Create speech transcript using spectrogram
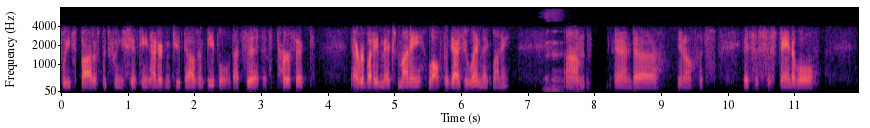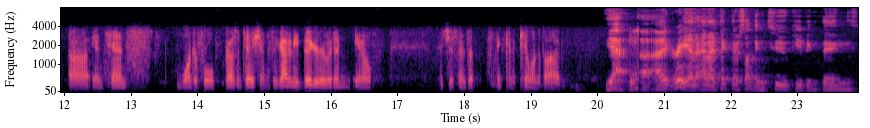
sweet spot is between 1500 and 2000 people. That's it. It's perfect. Everybody makes money. Well, the guys who win make money. Mm-hmm. Um and uh you know, it's it's a sustainable uh intense wonderful presentation. If it got any bigger, it would, you know, it just ends up, I think, kind of killing the vibe. Yeah, uh, I agree, and and I think there's something to keeping things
